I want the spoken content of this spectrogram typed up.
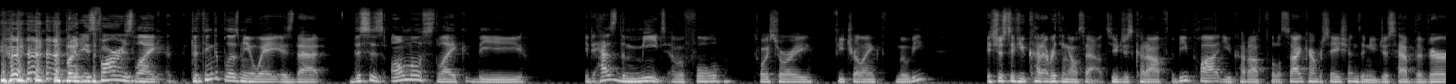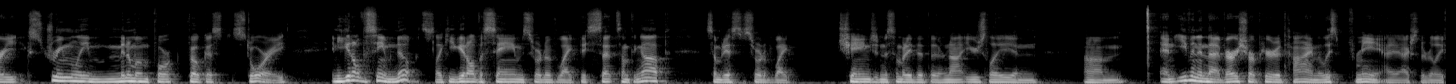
but as far as like the thing that blows me away is that this is almost like the it has the meat of a full Toy Story feature length movie. It's just if you cut everything else out. So you just cut off the B plot, you cut off little side conversations, and you just have the very extremely minimum for- focused story. And you get all the same notes. Like you get all the same sort of like they set something up, somebody has to sort of like change into somebody that they're not usually and um, and even in that very short period of time at least for me i actually really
